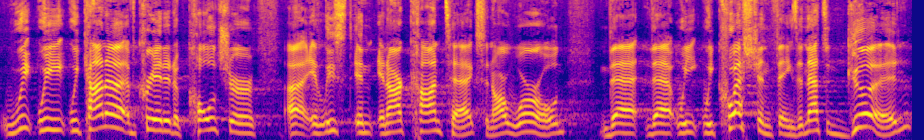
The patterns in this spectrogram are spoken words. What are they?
we, we, we kind of have created a culture, uh, at least in, in our context, in our world, that, that we, we question things, and that's good.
